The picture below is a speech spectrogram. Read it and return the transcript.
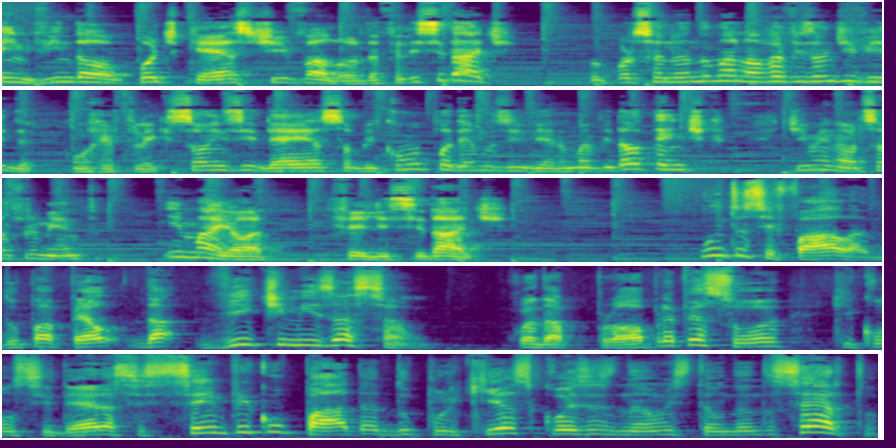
Bem-vindo ao podcast Valor da Felicidade, proporcionando uma nova visão de vida, com reflexões e ideias sobre como podemos viver uma vida autêntica, de menor sofrimento e maior felicidade. Muito se fala do papel da vitimização, quando a própria pessoa que considera-se sempre culpada do porquê as coisas não estão dando certo,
